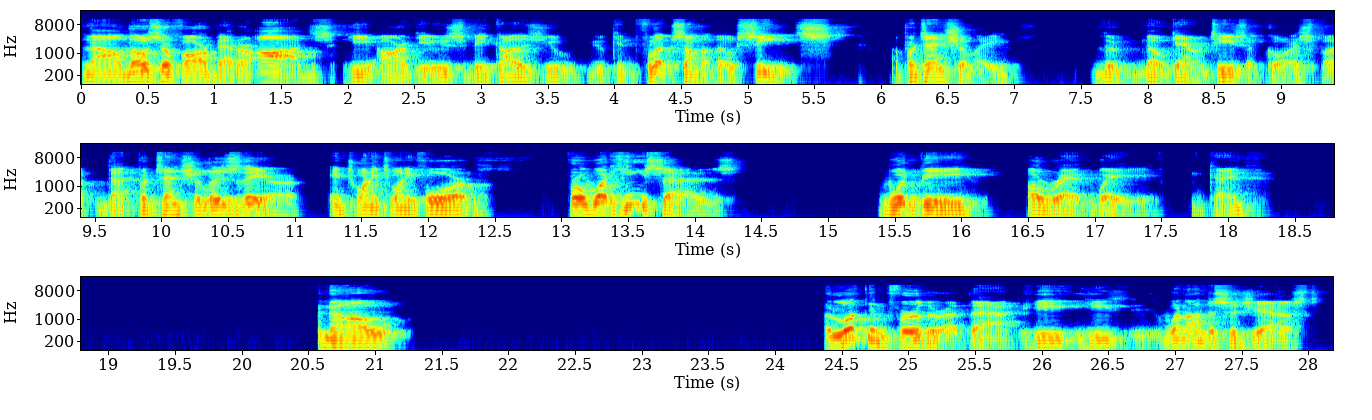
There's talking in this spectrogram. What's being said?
Now, those are far better odds, he argues, because you you can flip some of those seats potentially. There no guarantees, of course, but that potential is there in 2024 for what he says would be a red wave. Okay. Now, looking further at that, he he went on to suggest,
